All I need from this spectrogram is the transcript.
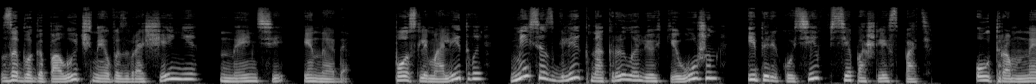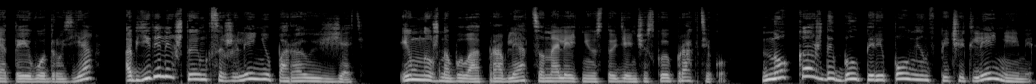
за благополучное возвращение Нэнси и Неда. После молитвы миссис Глик накрыла легкий ужин, и, перекусив, все пошли спать. Утром Нет и его друзья объявили, что им, к сожалению, пора уезжать. Им нужно было отправляться на летнюю студенческую практику. Но каждый был переполнен впечатлениями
